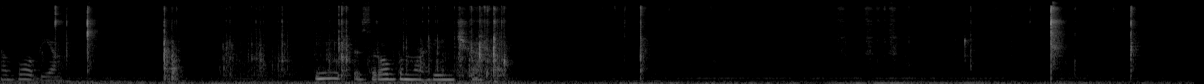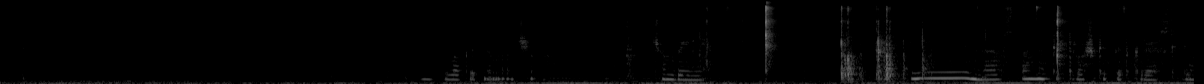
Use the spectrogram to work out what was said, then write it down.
або об'єм. І зробимо грінча. блакитними очима. Чом би і ні. І наостанок я трошки підкреслю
